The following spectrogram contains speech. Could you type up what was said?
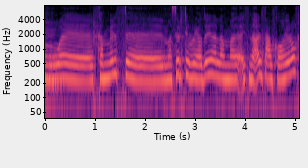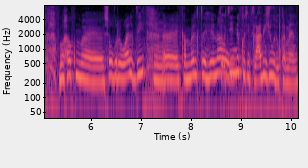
وكملت مسيرتي الرياضية لما اتنقلت على القاهرة. بحكم شغل والدي آه، كملت هنا قلتي و- انك كنت بتلعبي جودو كمان.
